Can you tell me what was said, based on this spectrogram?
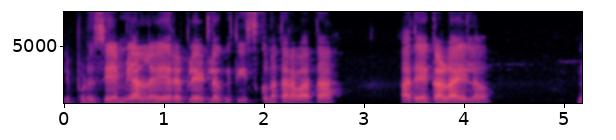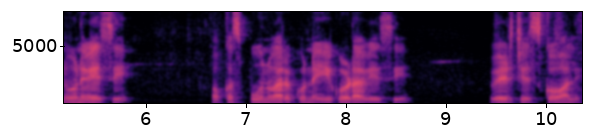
ఇప్పుడు సేమ్యాలను వేరే ప్లేట్లోకి తీసుకున్న తర్వాత అదే కళాయిలో నూనె వేసి ఒక స్పూన్ వరకు నెయ్యి కూడా వేసి వేడి చేసుకోవాలి.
